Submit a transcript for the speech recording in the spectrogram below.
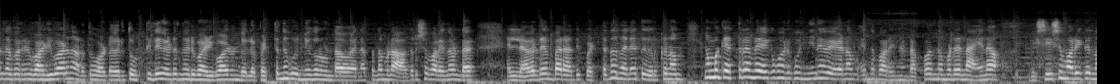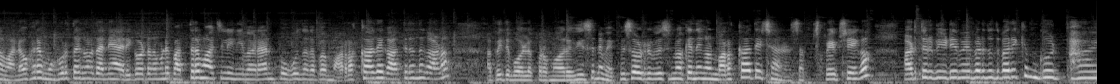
എന്താ പറയുക വഴിപാട് നടത്തുക കേട്ടോ. ഒരു തൊട്ടിൽ കിടന്ന ഒരു വഴിപാടുണ്ടല്ലോ പെട്ടെന്ന് കുഞ്ഞുങ്ങൾ ഉണ്ടാവാൻ. അപ്പം നമ്മുടെ ആദർശ പറയുന്നുണ്ട് എല്ലാവരുടെയും പരാതി പെട്ടെന്ന് തന്നെ തീർക്കണം. നമുക്ക് എത്രയും വേഗം ഒരു കുഞ്ഞിനെ വേണം എന്ന് പറയുന്നുണ്ട്. അപ്പം നമ്മുടെ നയന വിശേഷം അറിയിക്കുന്ന മനോഹര മുഹൂർത്തങ്ങൾ തന്നെ ആയിരിക്കോട്ടെ നമ്മുടെ പത്രമാച്ചിൽ ഇനി വരാൻ പോകുന്നത്. അപ്പം മറക്കാതെ കാത്തിരുന്ന് കാണാം. അപ്പോൾ ഇതുപോലെ പ്രൊമോ റിവ്യൂസിനും എപ്പിസോഡ് റിവ്യൂസിനും ഒക്കെ നിങ്ങൾ മറക്കാതെ ചാനൽ സബ്സ്ക്രൈബ് ചെയ്യുക. അടുത്തൊരു വീഡിയോ വരുന്നത് വരയ്ക്കും. ഗുഡ് ബൈ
